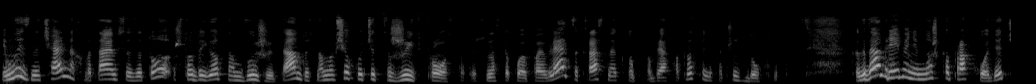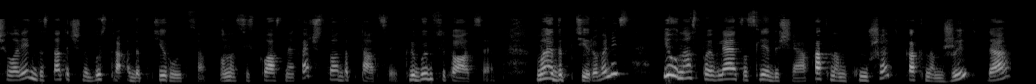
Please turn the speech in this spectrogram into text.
и мы изначально хватаемся за то, что дает нам выжить, да, то есть нам вообще хочется жить просто, то есть у нас такое появляется красная кнопка, бляха, просто не хочу сдохнуть. Когда время немножко проходит, человек достаточно быстро адаптируется. У нас есть классное качество адаптации к любым ситуациям. Мы адаптировались, и у нас появляется следующее, а как нам кушать, как нам жить, да,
